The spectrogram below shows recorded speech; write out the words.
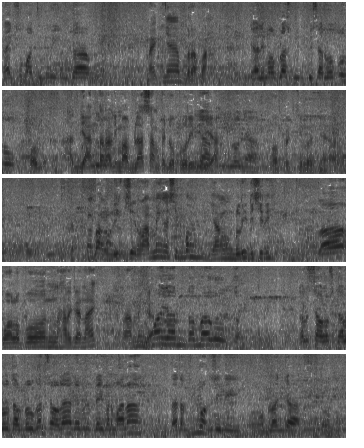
naik semua cumi, udang. Naiknya berapa? Ya 15 bisa 20. Oh, di antara 15 sampai 20 ribu ya? per kilonya. Oh, per kilonya. Bang, di sini rame nggak sih bang yang beli di sini? Lah Walaupun harga naik, rame nggak? lumayan tahun baru. Kalau kalau kalau tahun baru kan soalnya dari, dari mana-mana datang semua ke sini mau belanja. Oh, gitu.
